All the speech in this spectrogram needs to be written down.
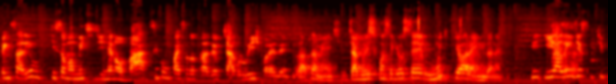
pensariam que isso é um momento de renovar, assim como o Paysandu trazer o Thiago Luiz, por exemplo? Exatamente. O Thiago Luiz conseguiu ser muito pior ainda, né? E, e além É. disso, tipo,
